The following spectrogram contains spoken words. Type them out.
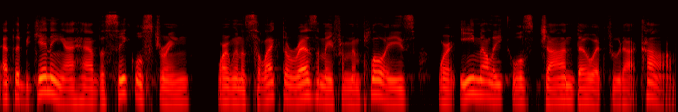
At the beginning, I have the SQL string where I'm going to select the resume from employees where email equals johndoe at foo.com.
